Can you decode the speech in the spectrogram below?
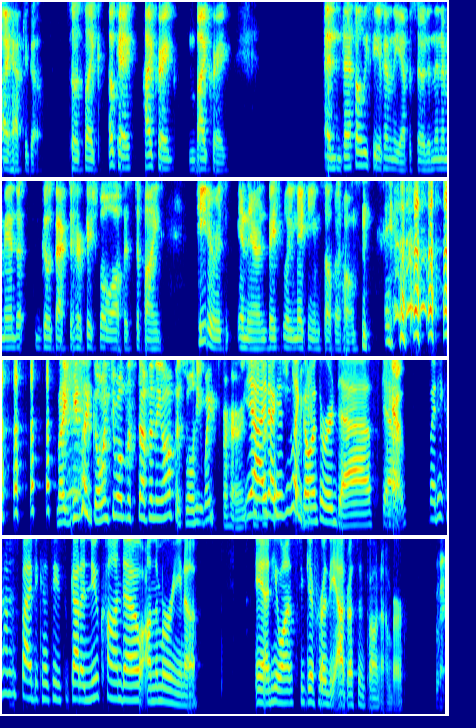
I have to go." So it's like, okay, hi Craig, bye Craig. And that's all we see of him in the episode. And then Amanda goes back to her fishbowl office to find Peter is in there and basically making himself at home. like he's like going through all the stuff in the office while he waits for her. yeah, I she's know. He's just like "Oh, going through her desk. Yeah. Yeah. But he comes by because he's got a new condo on the marina and he wants to give her the address and phone number. Right.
